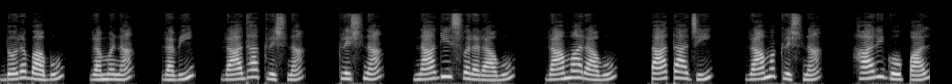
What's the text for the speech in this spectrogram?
దొరబాబు రమణ రవి రాధాకృష్ణ కృష్ణ నాగేశ్వరరావు రామారావు తాతాజీ రామకృష్ణ హారిగోపాల్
